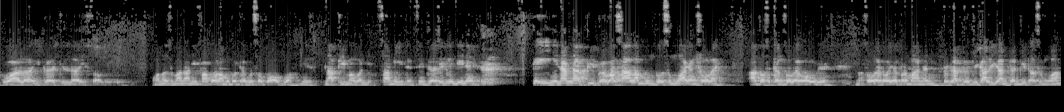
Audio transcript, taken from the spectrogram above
wa ala ibadillahi sholihin. Ono semana ini fakola mongko dawuh sapa Allah, Nabi mawon Sami. Sing jelas itu intinya keinginan Nabi bahwa salam untuk semua yang soleh atau sedang soleh wau ya Nah, soleh kaya permanen, berat bagi kalian dan kita semua.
